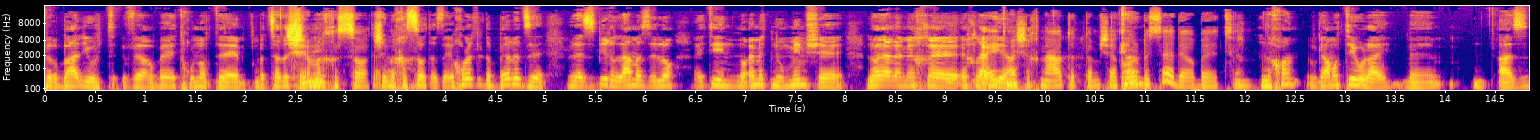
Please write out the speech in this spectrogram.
וורבליות והרבה תכונות אה, בצד השני. שמכסות. שמכסות. אז היכולת לדבר את זה ולהסביר למה זה לא. הייתי נואמת נאומים שלא היה להם איך, אה, איך היית להגיע משכנעת אותם שהכל כן. בסדר בעצם. נכון, וגם אותי אולי, ב- אז.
